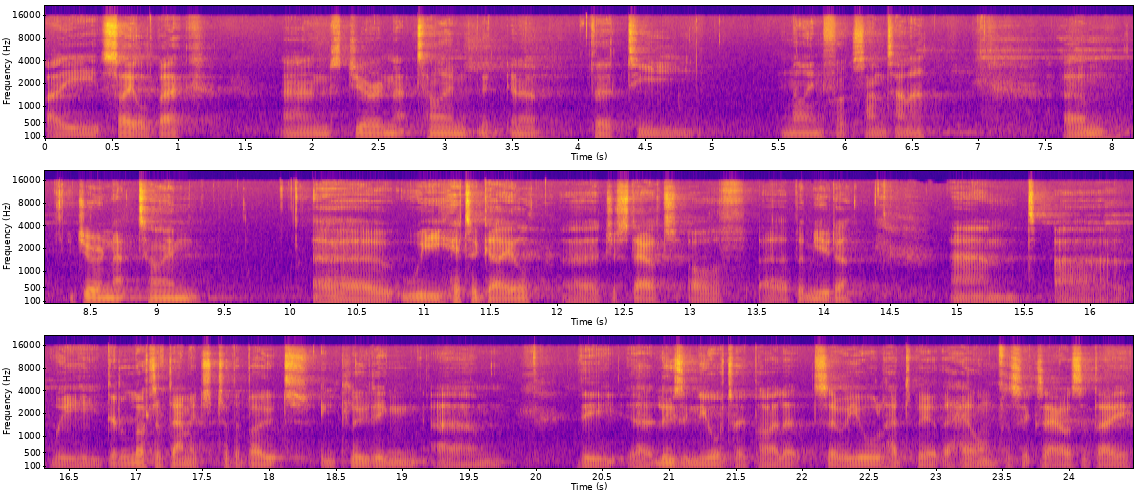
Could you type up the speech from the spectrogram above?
I sailed back, and during that time, in a 39 foot Santana, um, during that time, uh, we hit a gale uh, just out of uh, Bermuda, and uh, we did a lot of damage to the boat, including um, the, uh, losing the autopilot. So we all had to be at the helm for six hours a day.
